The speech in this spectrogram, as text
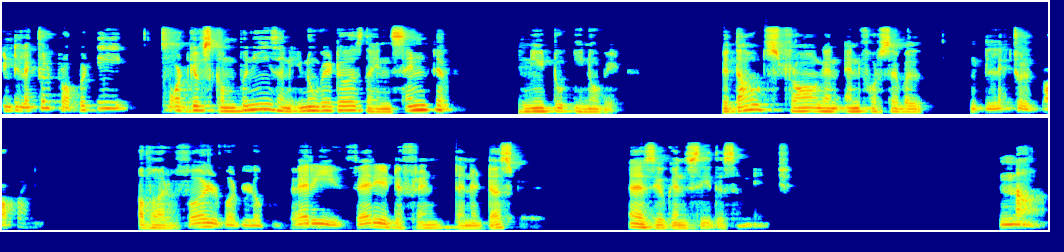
intellectual property what gives companies and innovators the incentive they need to innovate. Without strong and enforceable intellectual property, our world would look very, very different than it does today, as you can see this image. Now,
